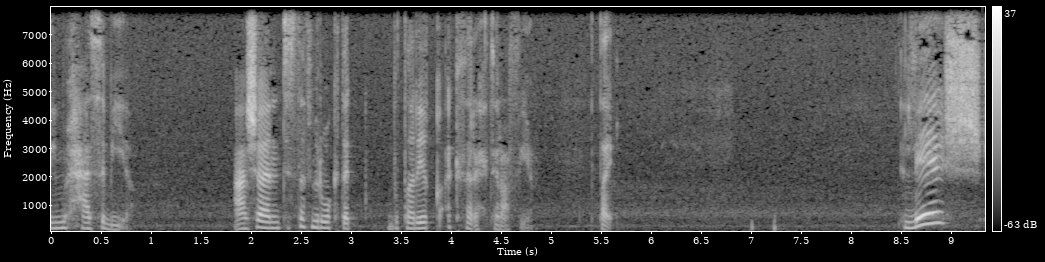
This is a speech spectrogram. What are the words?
المحاسبية عشان تستثمر وقتك بطريقة أكثر احترافية. طيب. ليش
